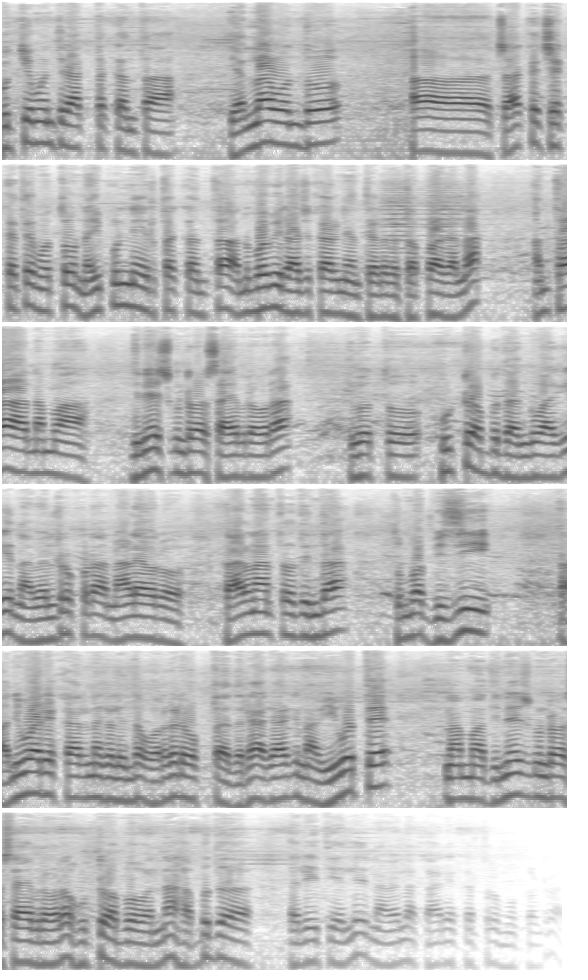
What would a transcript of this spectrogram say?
ಮುಖ್ಯಮಂತ್ರಿ ಆಗ್ತಕ್ಕಂಥ ಎಲ್ಲ ಒಂದು ಚಾಕಚಕ್ಯತೆ ಮತ್ತು ನೈಪುಣ್ಯ ಇರತಕ್ಕಂಥ ಅನುಭವಿ ರಾಜಕಾರಣಿ ಅಂತ ಹೇಳಿದ್ರೆ ತಪ್ಪಾಗಲ್ಲ. ಅಂತಹ ನಮ್ಮ ದಿನೇಶ್ ಗುಂಡೂರಾವ್ ಸಾಹೇಬ್ರವರ ಇವತ್ತು ಹುಟ್ಟುಹಬ್ಬದ ಅಂಗವಾಗಿ ನಾವೆಲ್ಲರೂ ಕೂಡ ನಾಳೆ ಅವರು ಕಾರಣಾಂತರದಿಂದ ತುಂಬ ಬ್ಯುಸಿ ಅನಿವಾರ್ಯ ಕಾರಣಗಳಿಂದ ಹೊರಗಡೆ ಹೋಗ್ತಾ ಇದ್ದಾರೆ. ಹಾಗಾಗಿ ನಾವು ಇವತ್ತೇ ನಮ್ಮ ದಿನೇಶ್ ಗುಂಡೂರಾವ್ ಸಾಹೇಬ್ರವರ ಹುಟ್ಟುಹಬ್ಬವನ್ನು ಹಬ್ಬದ ರೀತಿಯಲ್ಲಿ ನಾವೆಲ್ಲ ಕಾರ್ಯಕರ್ತರು ಮುಖಂಡರು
